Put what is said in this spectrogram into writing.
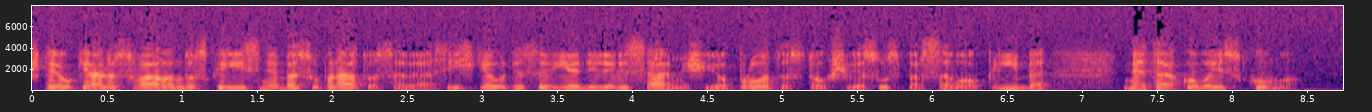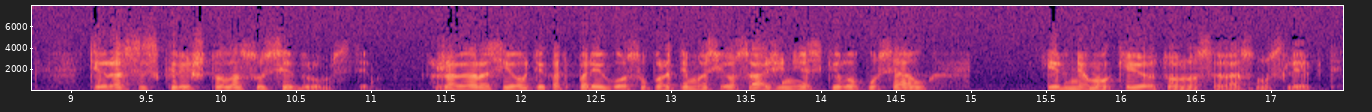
Štai jau kelios valandos, kai jis nebesuprato savęs, jis jautė savyje didelį samišį, jo protas toks šviesus per savo klybę neteko vaiskumo. Tyrasis krištolas susidrumsti. Žaveras jautė, kad pareigos supratimas jo sąžinės kilo pusiau ir nemokėjo to nuo savęs nuslėpti.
